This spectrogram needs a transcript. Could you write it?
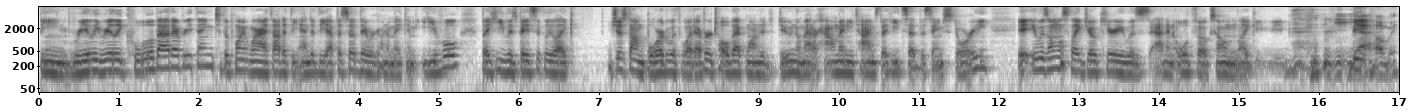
being really, really cool about everything to the point where I thought at the end of the episode they were going to make him evil, but he was basically like just on board with whatever Tolbeck wanted to do, no matter how many times that he'd said the same story. It, it was almost like Joe Keery was at an old folks' home, like yeah, homie.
